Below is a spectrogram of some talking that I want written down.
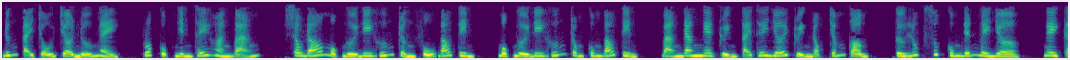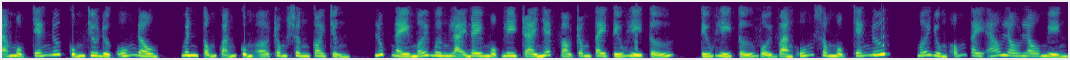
đứng tại chỗ chờ nửa ngày, rốt cục nhìn thấy hoàng bản, sau đó một người đi hướng Trần Phủ báo tin, một người đi hướng trong cung báo tin, bạn đang nghe truyện tại thế giới truyện đọc.com, từ lúc xuất cung đến bây giờ, ngay cả một chén nước cũng chưa được uống đâu, Minh Tổng quản cũng ở trong sân coi chừng, lúc này mới bưng lại đây một ly trà nhét vào trong tay tiểu hỷ tử, tiểu hỷ tử vội vàng uống xong một chén nước, mới dùng ống tay áo lau lau miệng,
